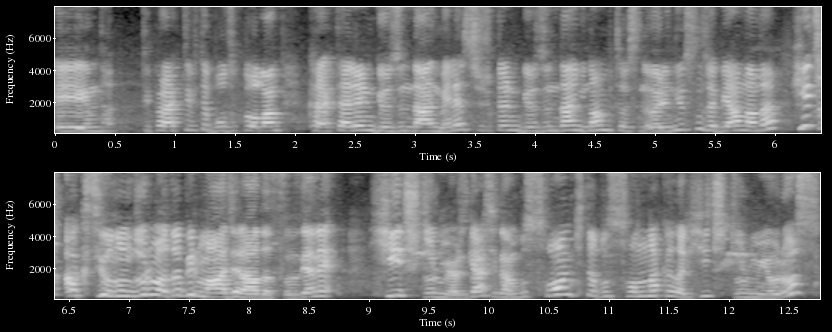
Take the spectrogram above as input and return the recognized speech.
e, hiperaktivite bozukluğu olan karakterlerin gözünden, melez çocukların gözünden Yunan mitolojisini öğreniyorsunuz ve bir yandan da hiç aksiyonun durmadığı bir maceradasınız. Yani hiç durmuyoruz. Gerçekten bu son kitabın sonuna kadar hiç durmuyoruz.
